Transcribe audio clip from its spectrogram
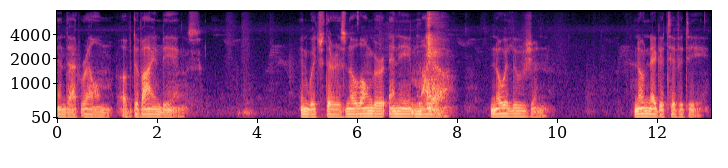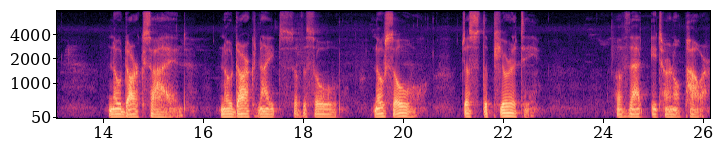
in that realm of divine beings in which there is no longer any maya, no illusion, no negativity, no dark side, no dark nights of the soul, no soul. Just the purity of that eternal power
